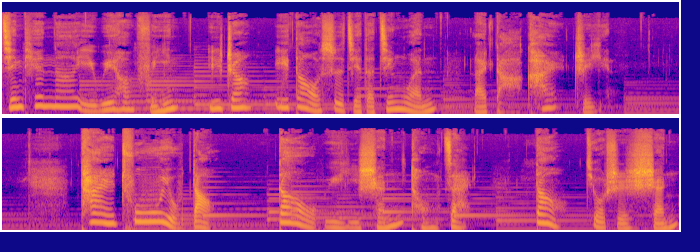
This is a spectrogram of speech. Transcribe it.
今天呢，以约翰福音一章一到四节的经文来打开指引。太初有道，道与神同在，道就是神。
